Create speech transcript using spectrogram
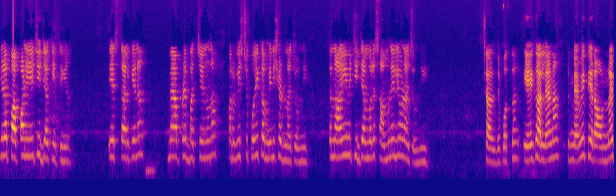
ਜਿਹੜਾ ਪਾਪਾ ਨੇ ਇਹ ਚੀਜ਼ਾਂ ਕੀਤੀਆਂ। ਇਸ ਕਰਕੇ ਨਾ ਮੈਂ ਆਪਣੇ ਬੱਚੇ ਨੂੰ ਨਾ ਪਰਵਿਸ਼ 'ਚ ਕੋਈ ਕਮੀ ਨਹੀਂ ਛੱਡਣਾ ਚਾਹੁੰਦੀ। ਤੇ ਨਾ ਹੀ ਇਹ ਚੀਜ਼ਾਂ ਮੇਰੇ ਸਾਹਮਣੇ ਲਿਆਉਣਾ ਚਾਹੁੰਦੀ। ਚੱਲ ਜੇ ਪੁੱਤ, ਇਹ ਗੱਲ ਹੈ ਨਾ, ਤੇ ਮੈਂ ਵੀ ਤੇਰਾ ਉਹਨਾਂ ਹੀ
